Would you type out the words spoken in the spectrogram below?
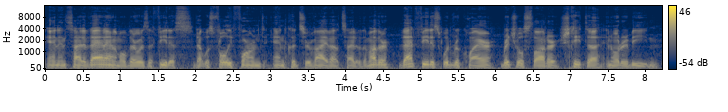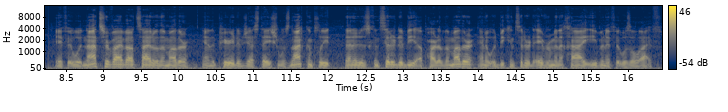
and inside of that animal there was a fetus that was fully formed and could survive outside of the mother, that fetus would require ritual slaughter, shchita, in order to be eaten. If it would not survive outside of the mother and the period of gestation was not complete, then it is considered to be a part of the mother and it would be considered Aver Minachai even if it was alive.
